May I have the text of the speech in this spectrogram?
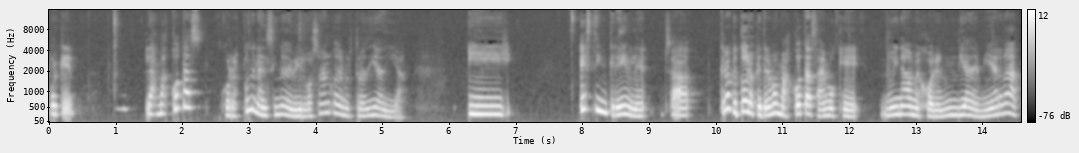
Porque las mascotas corresponden al signo de Virgo, son algo de nuestro día a día. Y es increíble. O sea, creo que todos los que tenemos mascotas sabemos que no hay nada mejor en un día de mierda.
